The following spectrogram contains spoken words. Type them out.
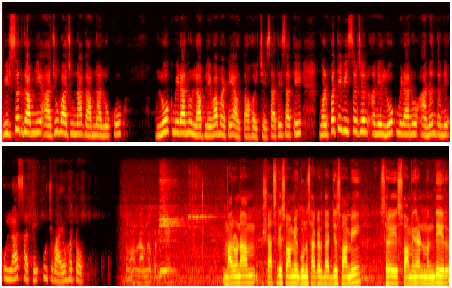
વિરસદ ગામની આજુબાજુના ગામના લોકો લોકમેળાનો લાભ લેવા માટે આવતા હોય છે. સાથે સાથે ગણપતિ વિસર્જન અને લોકમેળાનો આનંદ અને ઉલ્લાસ સાથે ઉજવાયો હતો. તમારું નામનો પરિચય? મારું નામ શાસ્ત્રી સ્વામી ગુણસાગરદાસજી સ્વામી. શ્રી સ્વામિનારાયણ મંદિર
